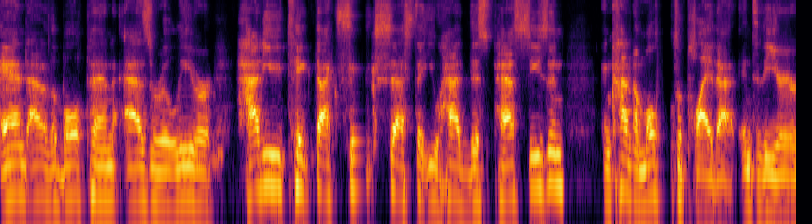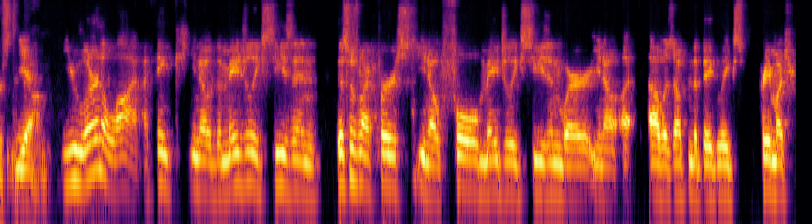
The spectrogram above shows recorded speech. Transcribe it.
and out of the bullpen as a reliever. How do you take that success that you had this past season and kind of multiply that into the years to yeah, come. You learn a lot. I think, you know, the major league season, this was my first, you know, full major league season where, you know, I, I was up in the big leagues pretty much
